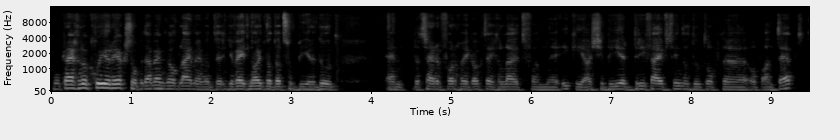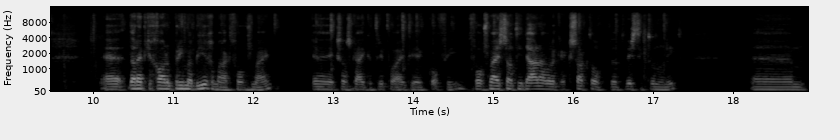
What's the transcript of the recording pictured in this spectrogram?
We krijgen ook goede reacties op en daar ben ik wel blij mee, want eh, je weet nooit wat dat soort bieren doet. En dat zeiden we vorige week ook tegen Luid van uh, Iki. Als je bier 3,25 doet op, de, op Untapped, uh, dan heb je gewoon een prima bier gemaakt volgens mij. Uh, ik zal eens kijken, triple IPA koffie. Volgens mij zat hij daar namelijk exact op. Dat wist ik toen nog niet. Um,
